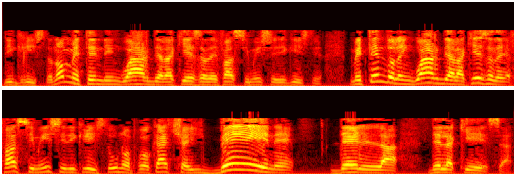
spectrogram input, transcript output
di Cristo, non mettendo in guardia la Chiesa dei falsi ministri di Cristo. Mettendola in guardia la Chiesa dei falsi ministri di Cristo uno procaccia il bene della, della Chiesa.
